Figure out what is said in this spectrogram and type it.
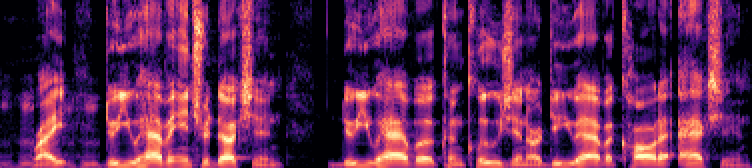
mm-hmm, right? Mm-hmm. Do you have an introduction? Do you have a conclusion or do you have a call to action?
